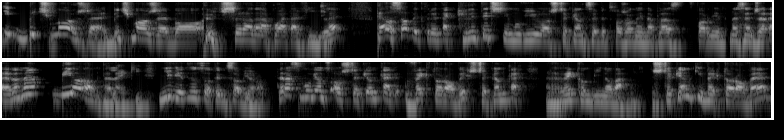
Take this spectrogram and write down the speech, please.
I być może, być może, bo przyroda płata figle, te osoby, które tak krytycznie mówiły o szczepionce wytworzonej na platformie Messenger RNA, biorą te leki, nie wiedząc o tym, co biorą. Teraz mówiąc o szczepionkach wektorowych, szczepionkach rekombinowanych. Szczepionki wektorowe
